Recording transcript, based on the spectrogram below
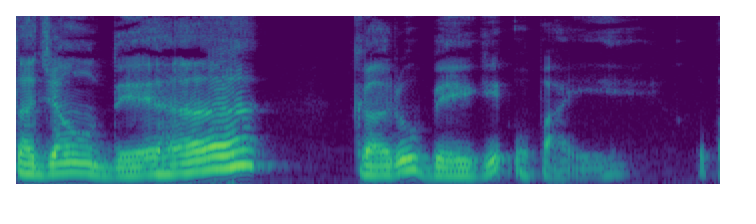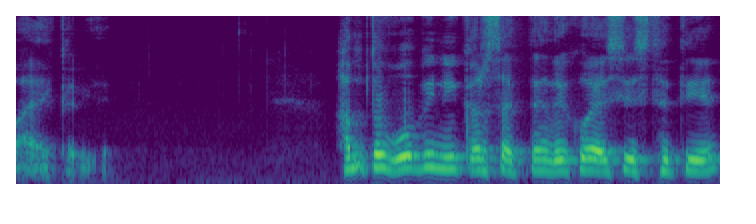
तजऊ देह करु बेगी उपाय। उपाय करिए। हम तो वो भी नहीं कर सकते हैं। देखो, ऐसी स्थिति है।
